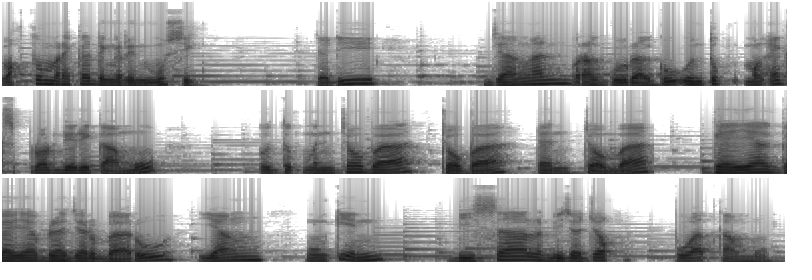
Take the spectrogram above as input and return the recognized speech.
waktu mereka dengerin musik. Jadi Jangan ragu-ragu untuk mengeksplor diri kamu untuk mencoba, coba, dan coba gaya-gaya belajar baru yang mungkin bisa lebih cocok buat kamu.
